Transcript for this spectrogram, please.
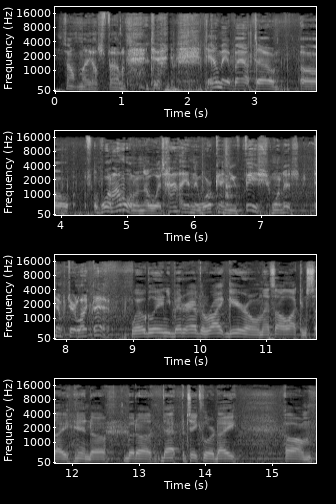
something else, fella. Tell me about uh, uh, what I want to know is how in the world can you fish when it's temperature like that? Well, Glynn, you better have the right gear on. That's all I can say. And uh, but uh, that particular day, um,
